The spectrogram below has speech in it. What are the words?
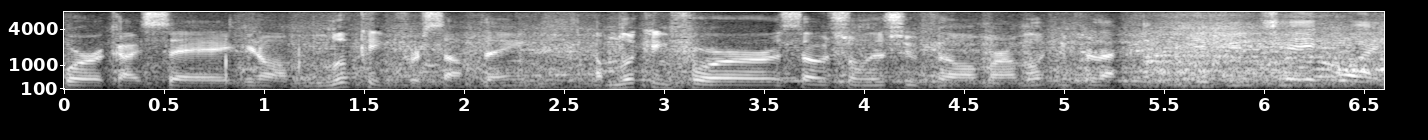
work, I say, you know, I'm looking for something. I'm looking for a social issue film, or I'm looking for that. If you take like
